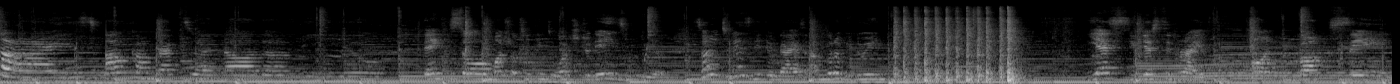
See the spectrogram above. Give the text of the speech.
guys. Welcome back to another video. Thank you so much for clicking to watch today's video. So in today's video guys i'm gonna be doing yes you guessed it right unboxing.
